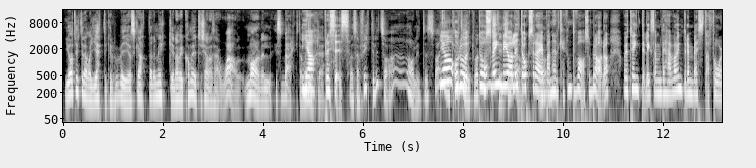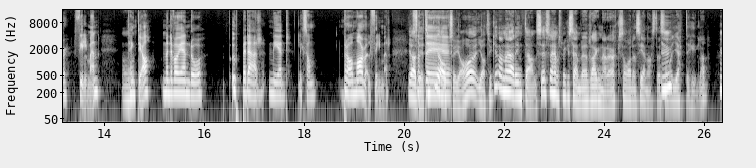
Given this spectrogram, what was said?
jag tyckte den var jättekul på bio, jag skrattade mycket när vi kom ut och kände så här wow, Marvel is back, de har Ja, gjort det. precis. Men sen fick det lite så, ah, lite svajig Ja, och då, kritik, vad då konstigt, svängde jag lite också där, Ja. jag bara, nej det kanske inte var så bra då. Och jag tänkte liksom, det här var ju inte den bästa Thor-filmen, Mm. tänkte jag. Men det var ju ändå uppe där med liksom bra Marvel-filmer. Ja, Så det tycker jag eh, också. Jag, jag tycker den här inte alls är så hemskt mycket sämre än Ragnarök som var den senaste, som Mm. var jättehyllad. Eh,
